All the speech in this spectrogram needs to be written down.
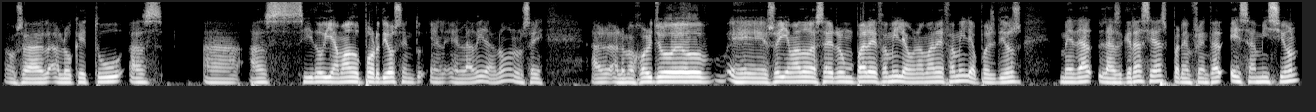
o sea, a lo que tú has, has sido llamado por Dios en, en, la vida, ¿no? No sé, a, lo mejor yo eh, soy llamado a ser un padre de familia o una madre de familia, pues Dios me da las gracias para enfrentar esa misión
